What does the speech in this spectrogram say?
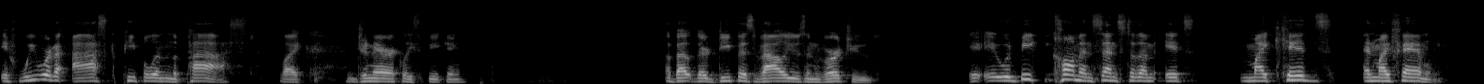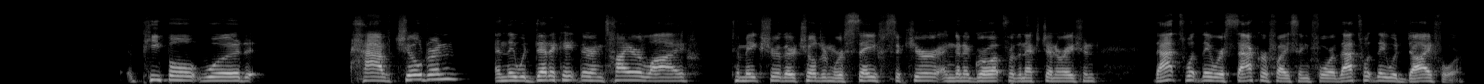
if we were to ask people in the past, like generically speaking, about their deepest values and virtues, it, it would be common sense to them. It's my kids and my family. People would have children and they would dedicate their entire life to make sure their children were safe, secure, and going to grow up for the next generation. That's what they were sacrificing for. That's what they would die for,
